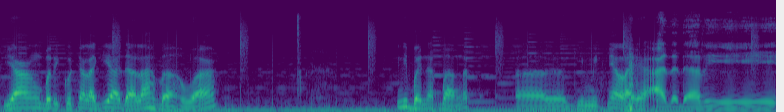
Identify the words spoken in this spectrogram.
Yang berikutnya lagi adalah bahwa ini banyak banget uh, gimmicknya lah ya. Ada dari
